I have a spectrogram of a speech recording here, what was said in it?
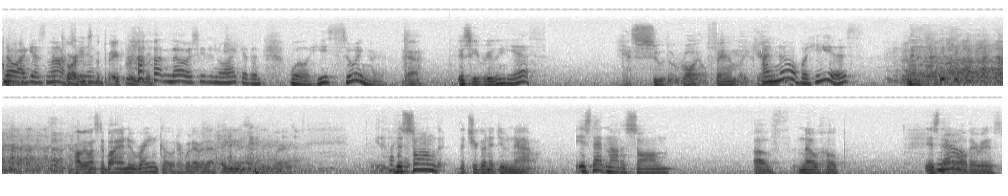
No, I guess not. According She to the papers, but no, she didn't like it, and well, he's suing her. yeah. Is he really? Yes. He can sue the royal family, can I he? know, but he is. Probably wants to buy a new raincoat or whatever that thing is that he wears. The song that, that you're going to do now, is that not a song of no hope? Is that No. all there is?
